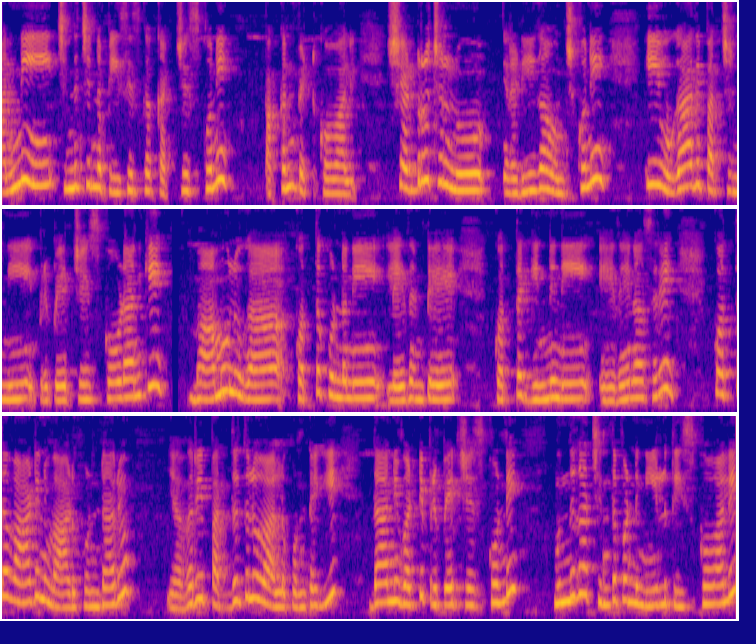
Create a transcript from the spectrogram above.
అన్నీ చిన్న చిన్న పీసెస్గా కట్ చేసుకొని పక్కన పెట్టుకోవాలి. షడ్రుచులను రెడీగా ఉంచుకొని ఈ ఉగాది పచ్చడిని ప్రిపేర్ చేసుకోవడానికి మామూలుగా కొత్త కుండని లేదంటే కొత్త గిన్నెని ఏదైనా సరే కొత్త వాటిని వాడుకుంటారు. ఎవరి పద్ధతులు వాళ్ళకు ఉంటాయి దాన్ని బట్టి ప్రిపేర్ చేసుకోండి. ముందుగా చింతపండు నీళ్ళు తీసుకోవాలి.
